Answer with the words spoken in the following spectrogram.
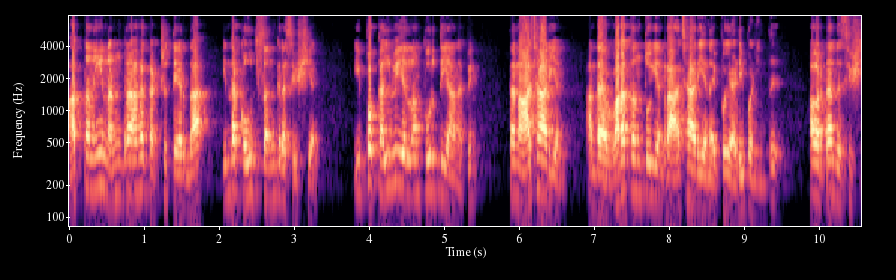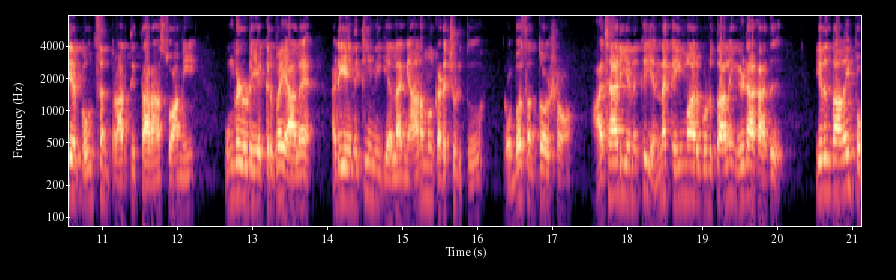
அத்தனையும் நன்றாக கற்று தேர்ந்தார் இந்த கௌத்சன்கிற சிஷ்யன் இப்போ கல்வி எல்லாம் பூர்த்தியான பின் தன் ஆச்சாரியன் அந்த வரதந்து என்ற ஆச்சாரியனை போய் அடிபணிந்து அவர்கிட்ட அந்த சிஷ்யர் கௌத்சன் பிரார்த்தித்தாராம் சுவாமி உங்களுடைய கிருபையால அடியனுக்கு இன்னைக்கு எல்லா ஞானமும் கிடைச்சுடுத்து. ரொம்ப சந்தோஷம். ஆச்சாரியனுக்கு என்ன கைமாறு கொடுத்தாலும் ஈடாகாது. இருந்தாலும் இப்போ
